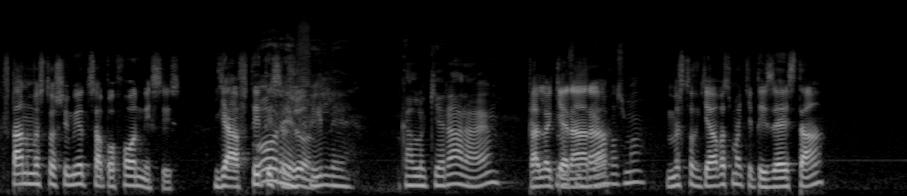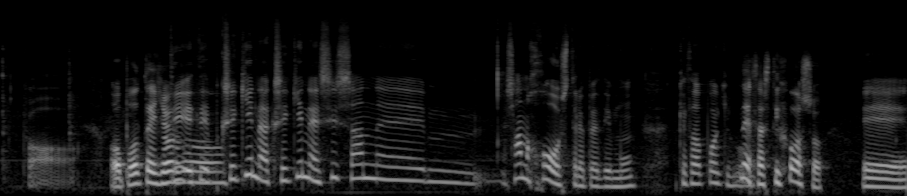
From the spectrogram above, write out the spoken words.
φτάνουμε στο σημείο της αποφώνησης για αυτή τη Ωραία, σεζόν. φίλε. Καλοκαιράρα, ε. Καλό Μέσα στο καιράρα. διάβασμα. μέσα στο διάβασμα και τη ζέστα. Πω. Οπότε Γιώργο... Τι, τι, ξεκίνα, ξεκίνα εσύ σαν, ε, μ, σαν host, ρε παιδί μου. Και θα πω κι εγώ. Ναι, θα στοιχώσω. Ε...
